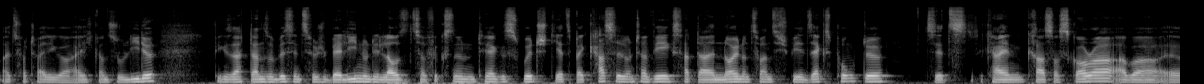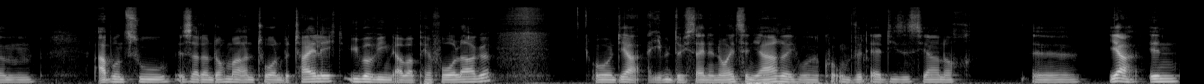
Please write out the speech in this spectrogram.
Als Verteidiger eigentlich ganz solide. Wie gesagt, dann so ein bisschen zwischen Berlin und den Lausitzer Füchsen hin und her geswitcht. Jetzt bei Kassel unterwegs, hat da in 29 Spielen 6 Punkte. Ist jetzt kein krasser Scorer, aber ähm, ab und zu ist er dann doch mal an Toren beteiligt, überwiegend aber per Vorlage. Und ja, eben durch seine 19 Jahre, ich muss mal gucken, wird er dieses Jahr noch, äh, ja, in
